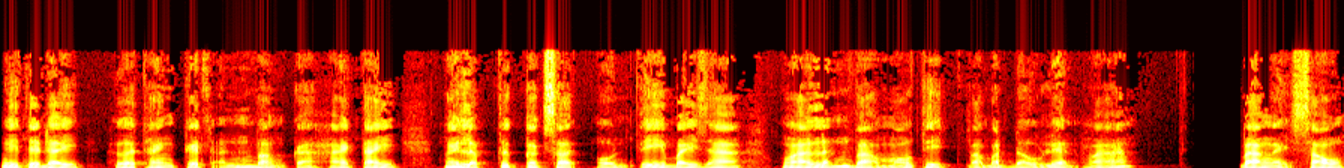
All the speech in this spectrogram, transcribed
Ngay tới đây, hứa thành kết ấn bằng cả hai tay, ngay lập tức các sợi hồn ti bay ra, hòa lẫn vào máu thịt và bắt đầu luyện hóa. Ba ngày sau,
